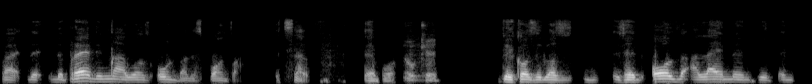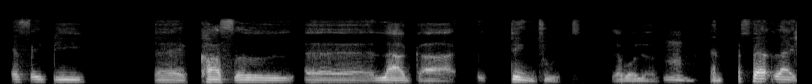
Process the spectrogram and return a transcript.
by the, the branding now was owned by the sponsor itself. Therefore, okay, because it was it had all the alignment with an SAB uh, Castle uh, Lager thing to it. Mm. And I felt like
